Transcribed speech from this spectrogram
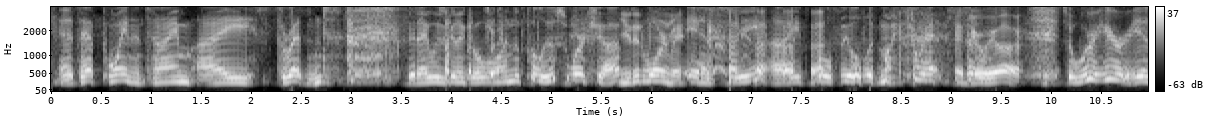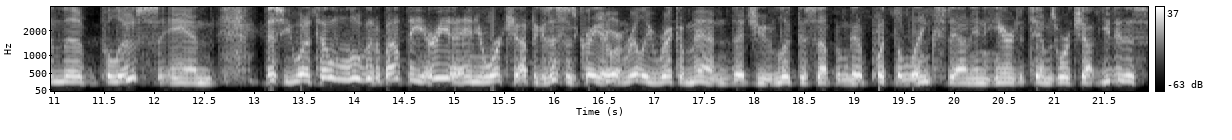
And at that point in time, I threatened that I was going to go right. on the Palouse workshop. You did warn me. and see, I fulfilled with my threats. and So- here we are. So we're here in the Palouse, and this. You want to tell a little bit about the area and your workshop because this is great. Sure. I really recommend that you look this up. I'm going to put the links down in here to Tim's workshop. You do this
